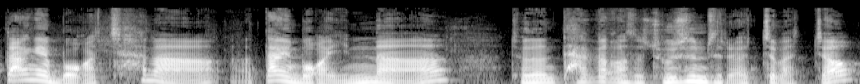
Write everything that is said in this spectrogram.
땅에 뭐가 차나, 땅에 뭐가 있나? 저는 다가가서 조심스레 여쭤봤죠.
